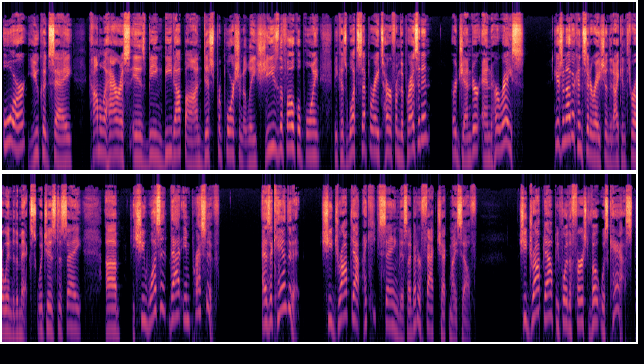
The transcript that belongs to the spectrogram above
Or you could say Kamala Harris is being beat up on disproportionately. She's the focal point because what separates her from the president? Her gender and her race. Here's another consideration that I can throw into the mix, which is to say, uh, she wasn't that impressive as a candidate. She dropped out. I keep saying this. I better fact check myself. She dropped out before the first vote was cast.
